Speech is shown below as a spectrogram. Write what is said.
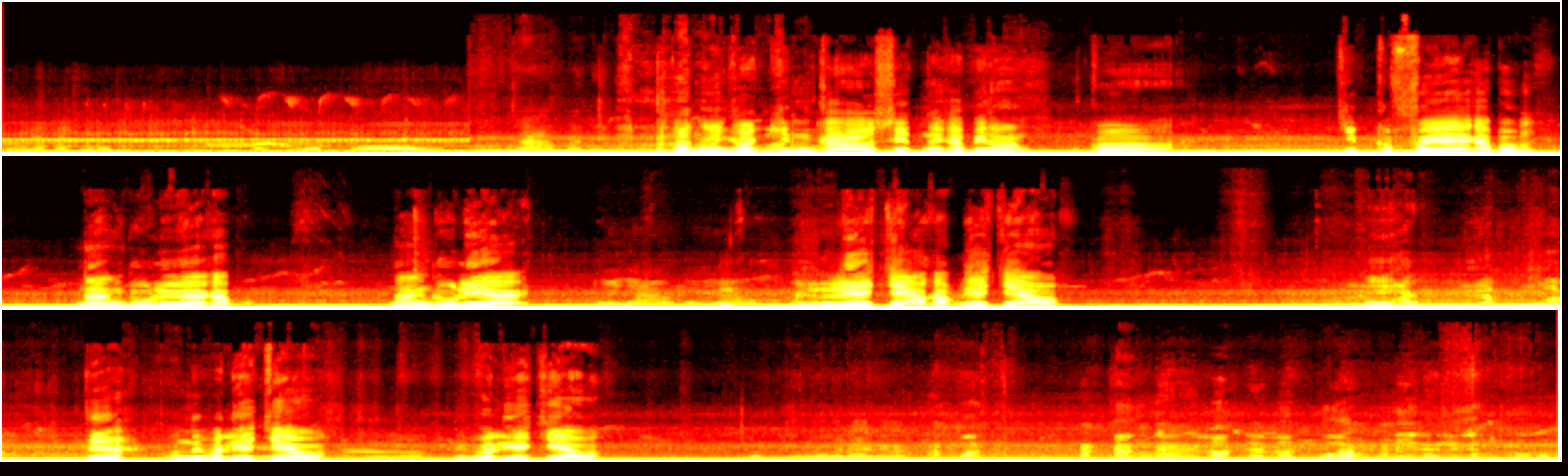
ตรงนี้ก็ท่วม จ้าบัดนี้ตอนนี้ก็กินข้าวเสร็จนะครับพี่น้องก็จิบกาแฟครับผม นั่งดูเรือครับ นั่งดูเรือเรือยาวเรือยาวเรือแจวครับเรือแจวนี่ครับเรือพ่วงเดี๋ยวผมนึกว่าเรือแจวนึกว่าเรือแจวลงนิ้วก็ได้นะครับทางบนทางทึ่งน่ะรถน่ะรถพ่วงอันนี้น่ะเรือพ่วง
